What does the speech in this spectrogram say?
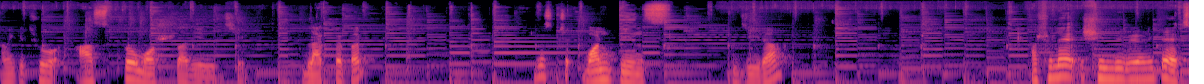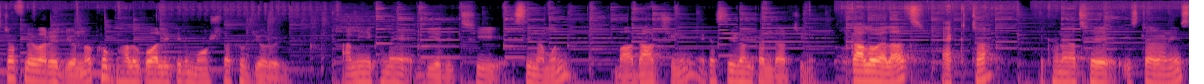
আমি কিছু আস্ত মশলা দিয়ে দিচ্ছি। Black pepper just one pinch জিরা। আসলে সিন্দি বিরিয়ানিতে এক্সট্রা ফ্লেভারের জন্য খুব ভালো কোয়ালিটির মশলা খুব জরুরি। আমি এখানে দিয়ে দিচ্ছি সিনামন বা দারচিনি, এটা শ্রীলঙ্কান দারচিনি। কালো এলাচ, একটা। এখানে আছে স্টার আনিস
